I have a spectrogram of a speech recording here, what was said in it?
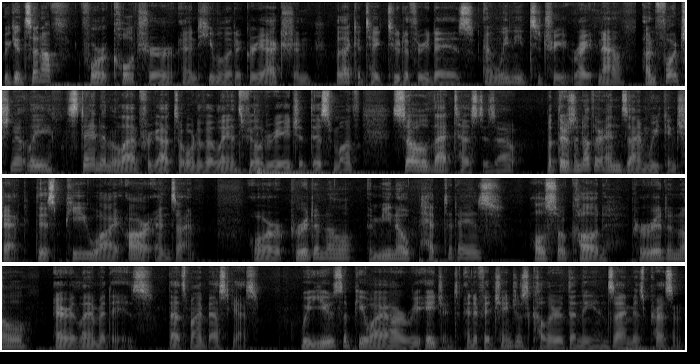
We can send off for a culture and hemolytic reaction, but that could take two to three days, and we need to treat right now. Unfortunately, Stan in the lab forgot to order the Lancefield reagent this month, so that test is out. But there's another enzyme we can check, this PYR enzyme, or pyridinyl aminopeptidase, also called pyridinyl arylamidase. That's my best guess. We use the PYR reagent, and if it changes color, then the enzyme is present.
